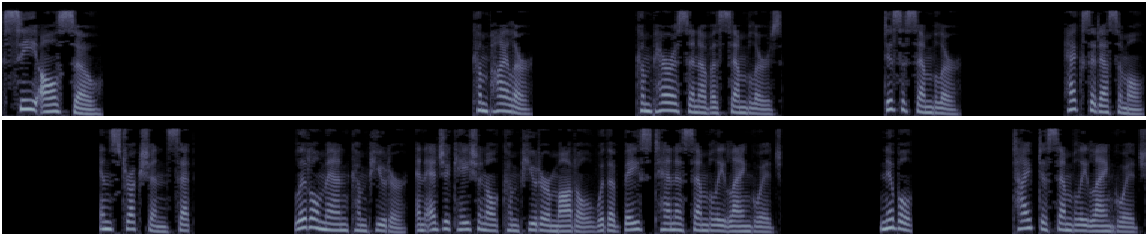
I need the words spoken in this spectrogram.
See also. Compiler. Comparison of assemblers. Disassembler. Hexadecimal. Instruction set. Little Man Computer, an educational computer model with a base 10 assembly language. Nibble. Typed assembly language.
